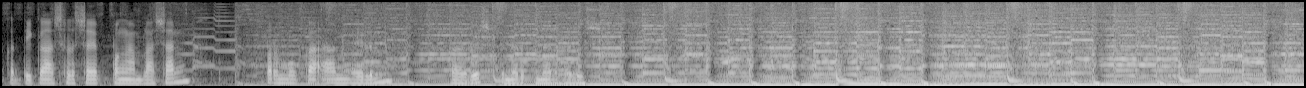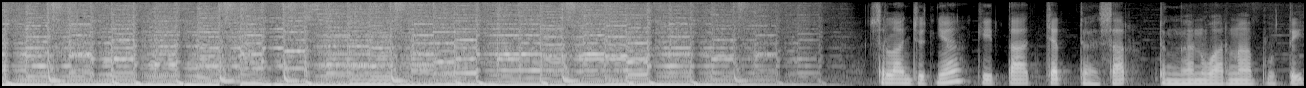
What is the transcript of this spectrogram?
ketika selesai pengamplasan permukaan helm harus benar-benar halus selanjutnya kita cat dasar dengan warna putih.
